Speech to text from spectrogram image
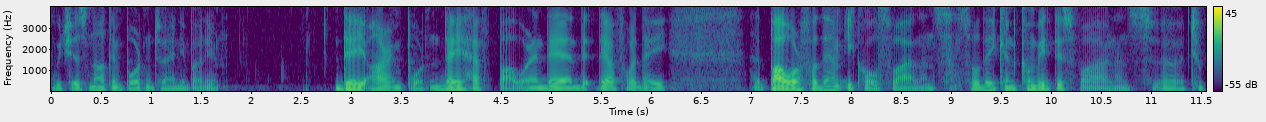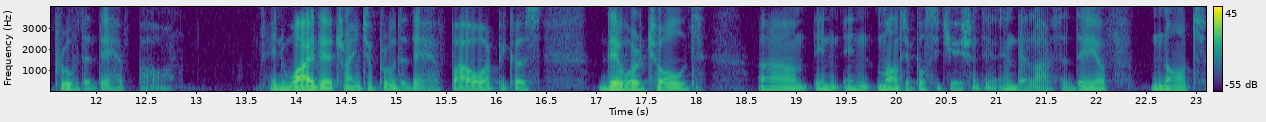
which is not important to anybody. They are important. They have power, and they therefore they power for them equals violence. So they can commit this violence uh, to prove that they have power. And why they're trying to prove that they have power? Because they were told um, in in multiple situations in, in, their lives that they have not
